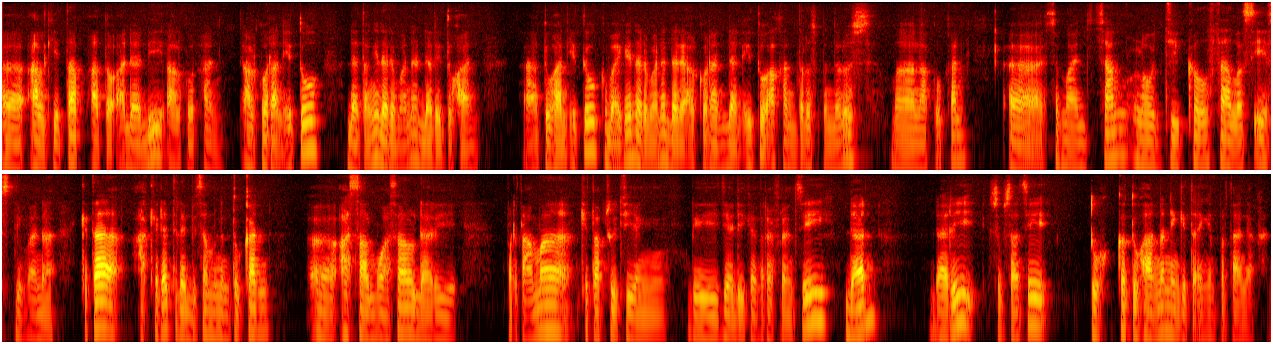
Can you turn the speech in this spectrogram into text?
uh, Alkitab atau ada di Al-Quran. Al-Quran itu datangnya dari mana? Dari Tuhan. Nah, Tuhan itu kebaikan dari mana? Dari Al-Quran. Dan itu akan terus-menerus melakukan uh, semacam logical fallacies di mana kita akhirnya tidak bisa menentukan uh, asal muasal dari Pertama, kitab suci yang dijadikan referensi dan dari substansi tuh ketuhanan yang kita ingin pertanyakan.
